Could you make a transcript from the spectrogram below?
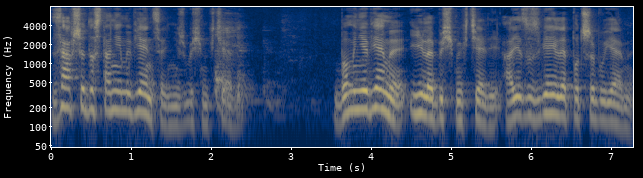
Zawsze dostaniemy więcej niż byśmy chcieli. Bo my nie wiemy, ile byśmy chcieli, a Jezus wie, ile potrzebujemy,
